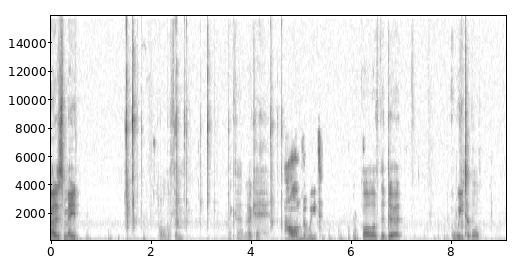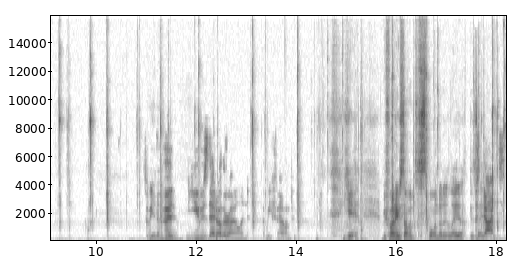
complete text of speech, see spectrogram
I just made all of them like that. Okay. All of the wheat. All of the dirt wheatable. So we You know? could use that other island that we found. Yeah. It'd be funny if someone spawned on it later because Just they. dies.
